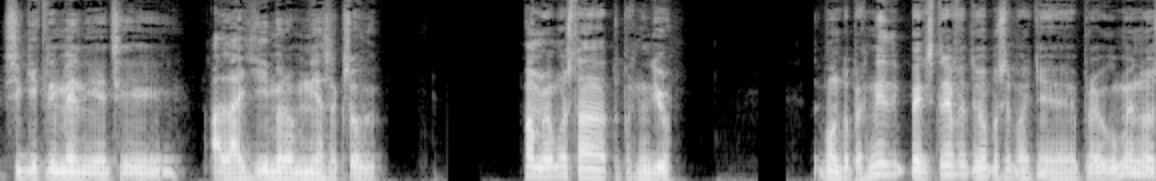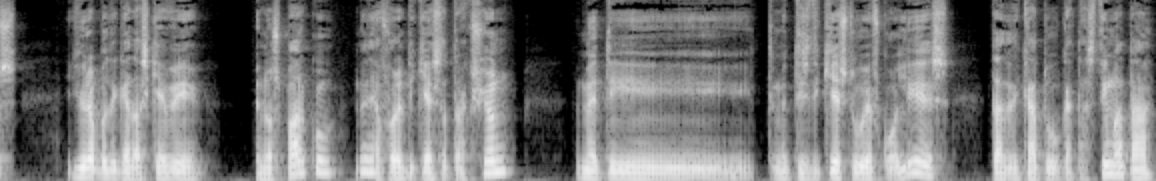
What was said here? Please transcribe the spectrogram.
συγκεκριμένη έτσι, αλλαγή ημερομηνίας εξόδου. Πάμε όμως στα του παιχνιδιού. Λοιπόν, το παιχνίδι περιστρέφεται, όπως είπα και προηγουμένως, γύρω από την κατασκευή ενός πάρκου με διαφορετικές ατραξιών, με, τη, με τις δικές του ευκολίες, τα δικά του καταστήματα,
